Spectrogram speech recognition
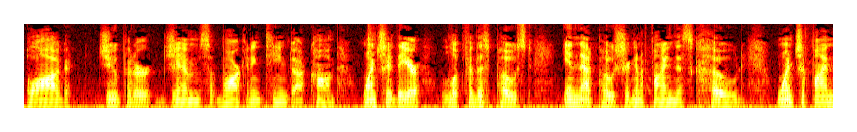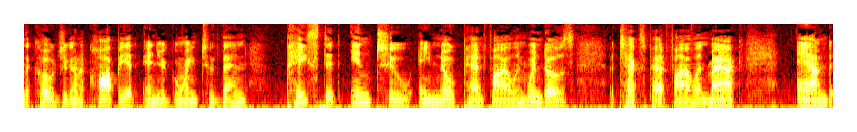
blog, jupiterjimsmarketingteam.com. Once you're there, look for this post. In that post, you're going to find this code. Once you find the code, you're going to copy it and you're going to then paste it into a notepad file in Windows, a textpad file in Mac, and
